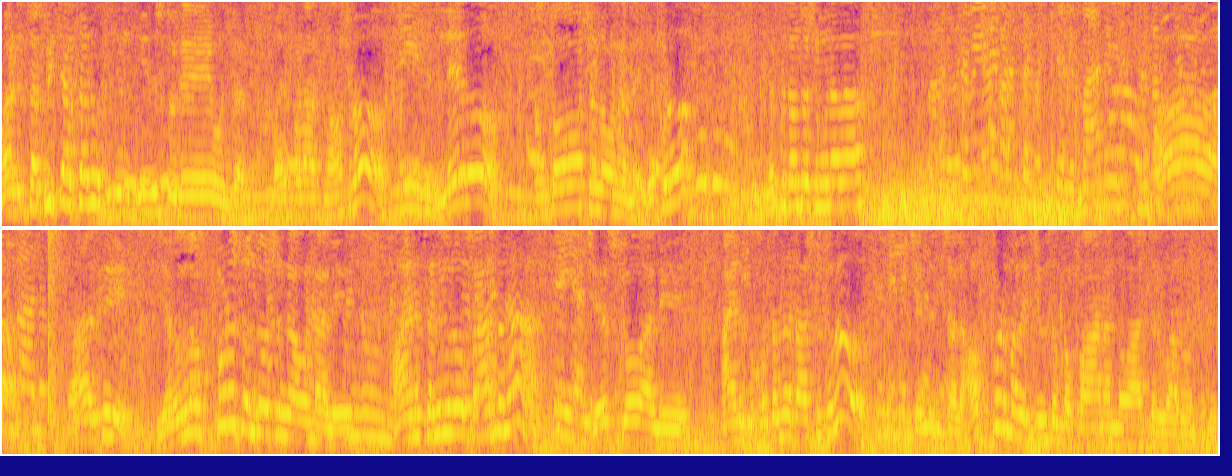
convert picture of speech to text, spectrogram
వాడు తప్పించేస్తాడు నేను దీవిస్తూనే ఉంటాడు. భయపడాల్సిన అవసరం లేదు. సంతోషంగా ఉండండి. ఎప్పుడు? ఎప్పుడు సంతోషంగా ఉండాలా? ఆ, అది ఎల్లప్పుడూ సంతోషంగా ఉండాలి. ఆయన సన్నిధిలో ప్రార్థన చేసుకోవాలి. ఆయనకు కృతజ్ఞతాస్తుతులు చెల్లించాలి. అప్పుడు మన జీవితం గొప్ప ఆనందం ఆశీర్వాదం ఉంటుంది.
